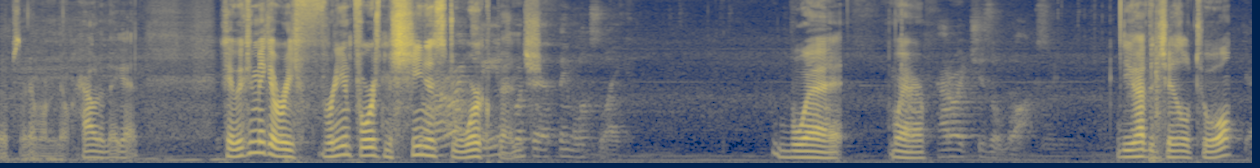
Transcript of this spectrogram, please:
Oops, I didn't want to know how to make it. Okay, we can make a re- reinforced machinist I workbench. What like? What? Where? How do I chisel blocks? Do you have the chisel tool? Yeah.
